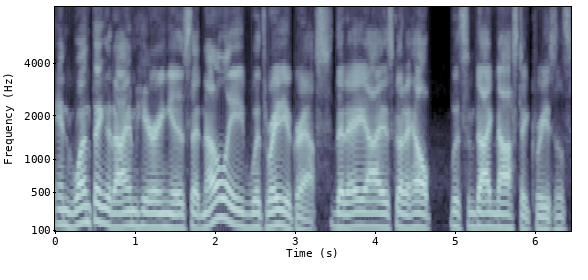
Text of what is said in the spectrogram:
and one thing that I'm hearing is that not only with radiographs that AI is going to help with some diagnostic reasons,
